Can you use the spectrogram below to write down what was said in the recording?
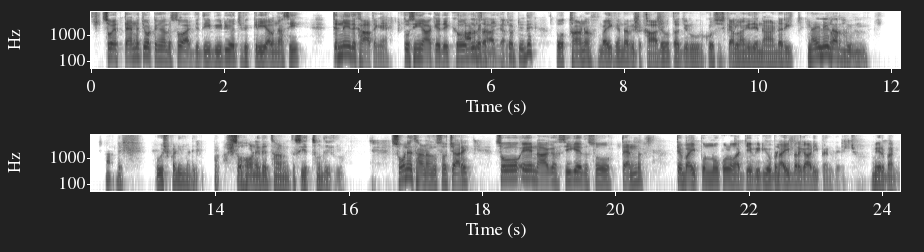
ਸੋ ਇਹ ਤਿੰਨ ਝੋਟੀਆਂ ਦੱਸੋ ਅੱਜ ਦੀ ਵੀਡੀਓ 'ਚ ਵਿਕਰੀ ਵਾਲੀਆਂ ਸੀ। ਤਿੰਨੇ ਹੀ ਦਿਖਾਤੀਆਂ ਤੁਸੀਂ ਆ ਕੇ ਦੇਖੋ ਤਸੱਲੀ ਕਰ ਲਓ। ਝੋਟੀ ਦੇ। ਤੋ ਥਣ ਬਾਈ ਕਹਿੰਦਾ ਵੀ ਦਿਖਾ ਦਿਓ ਤਾਂ ਜ਼ਰੂਰ ਕੋਸ਼ਿਸ਼ ਕਰ ਲਾਂਗੇ ਜੇ ਨਾ ਡਰੀ। ਨਹੀਂ ਨਹੀਂ ਡਰਦੀ ਨਹੀਂ। ਹਾਂ ਦੇਖ। ਪੂਛ ਫੜੀ ਮੜੀ। ਸੋ ਹੁਣ ਇਹਦੇ ਥਣ ਤੁਸੀਂ ਇੱਥੋਂ ਦੇਖ ਲਓ। ਸੋਹਣੇ ਥਾਣਾ ਦੱਸੋ ਚਾਰੇ। ਸੋ ਇਹ ਨਾਗ ਸੀਗੇ ਦੱਸੋ ਤਿੰਨ। ਤੇ ਬਾਈ ਪੁੰਨੂ ਕੋਲੋਂ ਅੱਜ ਇਹ ਵੀਡੀਓ ਬਣਾਈ ਬਰਗਾੜੀ ਪਿੰਡ ਦੇ ਵਿੱਚ। ਮਿਹਰਬਾਨੀ।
